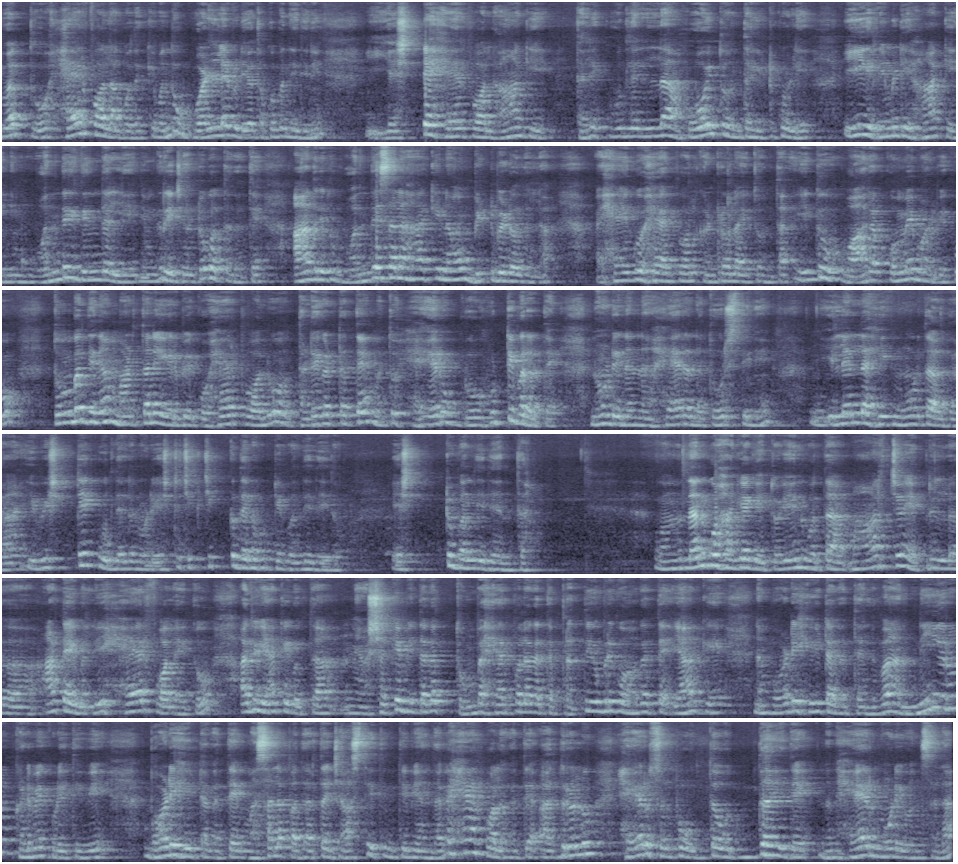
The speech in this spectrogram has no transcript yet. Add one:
ಇವತ್ತು hair fall ಆಗೋದಕ್ಕೆ ಒಂದು ಒಳ್ಳೆ ವಿಡಿಯೋ ತಗೊಬಂದಿದ್ದೀನಿ ಎಷ್ಟೇ ಹೇರ್ ಫಾಲ್ ಆಗಿ ತಲೆ ಕೂದಲೆಲ್ಲ ಹೋಯ್ತು ಅಂತ ಇಟ್ಕೊಳ್ಳಿ. ಈ ರೆಮಿಡಿ ಹಾಕಿ ನಿಮ್ಗೆ ಒಂದೇ ದಿನದಲ್ಲಿ ನಿಮ್ಗೆ ರಿಸಲ್ಟು ಗೊತ್ತಾಗುತ್ತೆ. ಆದರೆ ಇದು ಒಂದೇ ಸಲ ಹಾಕಿ ನಾವು ಬಿಟ್ಟು ಬಿಡೋದಲ್ಲ. ಹೇಗೂ ಹೇರ್ ಫಾಲ್ ಕಂಟ್ರೋಲ್ ಆಯಿತು ಅಂತ. ಇದು ವಾರಕ್ಕೊಮ್ಮೆ ಮಾಡಬೇಕು. ತುಂಬ ದಿನ ಮಾಡ್ತಾನೆ ಇರಬೇಕು. ಹೇರ್ ಫಾಲು ತಡೆಗಟ್ಟತ್ತೆ ಮತ್ತು ಹೇರು ಗ್ರೋ ಹುಟ್ಟಿ ಬರುತ್ತೆ. ನೋಡಿ ನನ್ನ ಹೇರನ್ನು ತೋರಿಸ್ತೀನಿ. ಇಲ್ಲೆಲ್ಲ ಹೀಗೆ ನೋಡಿದಾಗ ಇವಿಷ್ಟೇ ಕೂದಲೆಲ್ಲ ನೋಡಿ, ಎಷ್ಟು ಚಿಕ್ಕ ಚಿಕ್ಕದೆಲ್ಲ ಹುಟ್ಟಿ ಬಂದಿದೆ ಇದು. ಎಷ್ಟು ಬಂದಿದೆ ಅಂತ. ನನಗೂ ಹಾಗೆ ಆಗಿತ್ತು. ಏನು ಗೊತ್ತಾ, ಮಾರ್ಚ್, ಏಪ್ರಿಲ್, ಆ ಟೈಮಲ್ಲಿ ಹೇರ್ ಫಾಲ್ ಆಯಿತು. ಅದು ಯಾಕೆ ಗೊತ್ತಾ, ಶೆಕೆ ಬಿದ್ದಾಗ ತುಂಬ ಹೇರ್ ಫಾಲ್ ಆಗುತ್ತೆ. ಪ್ರತಿಯೊಬ್ಬರಿಗೂ ಆಗುತ್ತೆ. ಯಾಕೆ, ನಮ್ಮ ಬಾಡಿ ಹೀಟ್ ಆಗುತ್ತೆ ಅಲ್ವಾ? ನೀರು ಕಡಿಮೆ ಕುಡಿತೀವಿ. ಬಾಡಿ ಹೀಟ್ ಆಗುತ್ತೆ, ಮಸಾಲೆ ಪದಾರ್ಥ ಜಾಸ್ತಿ ತಿಂತೀವಿ ಅಂದಾಗ ಹೇರ್ ಫಾಲ್ ಆಗುತ್ತೆ. ಅದರಲ್ಲೂ ಹೇರ್ ಸ್ವಲ್ಪ ಉದ್ದ ಉದ್ದ ಇದೆ. ನನ್ನ ಹೇರ್ ನೋಡಿ ಒಂದು ಸಲ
